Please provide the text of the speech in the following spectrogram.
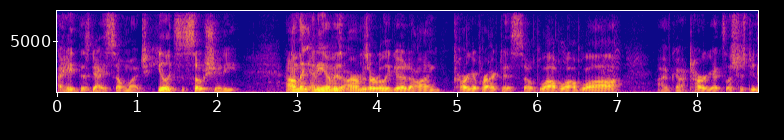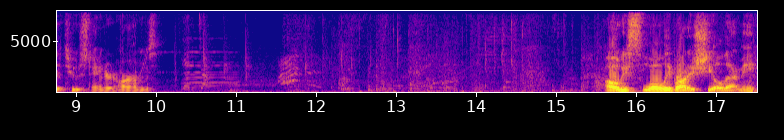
I hate this guy so much. Helix is so shitty. I don't think any of his arms are really good on target practice, so blah blah blah. I've got targets. Let's just do the two standard arms. Oh, he slowly brought his shield at me.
